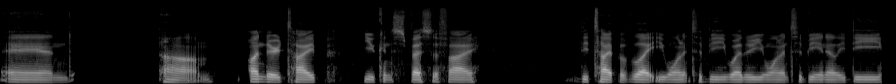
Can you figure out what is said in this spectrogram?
and um, under type, you can specify the type of light you want it to be, whether you want it to be an LED,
